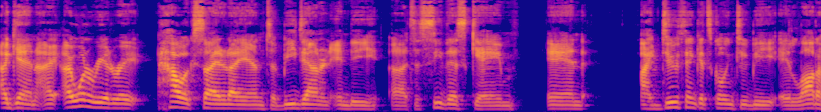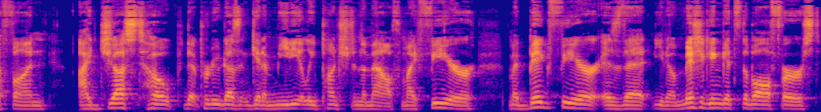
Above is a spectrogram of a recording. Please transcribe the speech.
again, I, I want to reiterate how excited I am to be down in Indy uh, to see this game, and I do think it's going to be a lot of fun. I just hope that Purdue doesn't get immediately punched in the mouth. My fear my big fear is that, you know, Michigan gets the ball first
